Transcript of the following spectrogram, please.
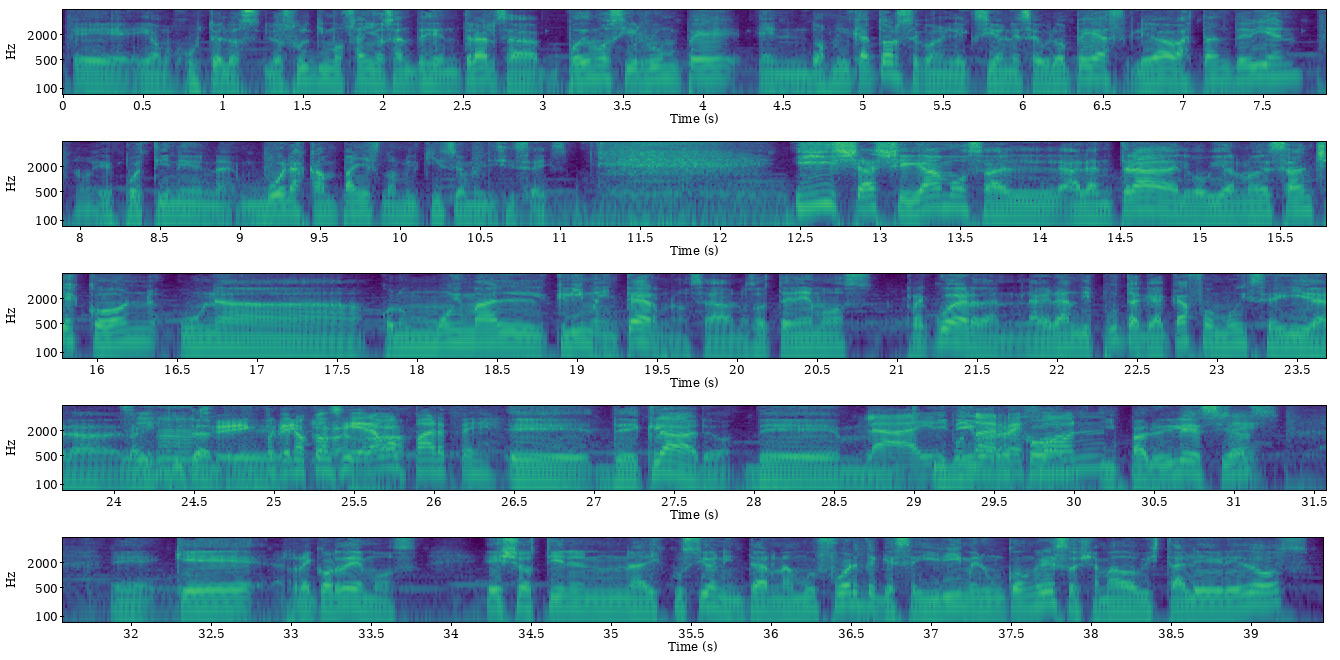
eh, digamos, justo los, últimos años antes de entrar, o sea, Podemos irrumpe en 2014 con elecciones europeas, le va bastante bien, y después tienen buenas campañas en 2015 y 2016. Y ya llegamos a la entrada del gobierno de Sánchez con una con un muy mal clima interno. O sea, nosotros tenemos, recuerdan, la gran disputa que acá fue muy seguida, la, la Sí. disputa Sí, entre Porque nos consideramos parte. eh, de claro, de mm, La Inigo de Rejón. y Pablo Iglesias, eh, que recordemos, ellos tienen una discusión interna muy fuerte que se dirime en un congreso llamado Vista Alegre 2.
